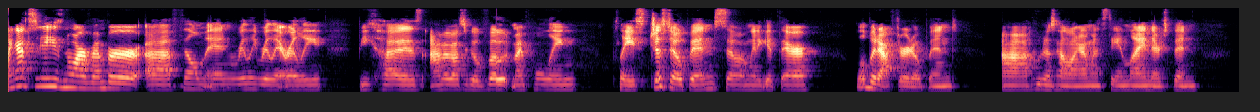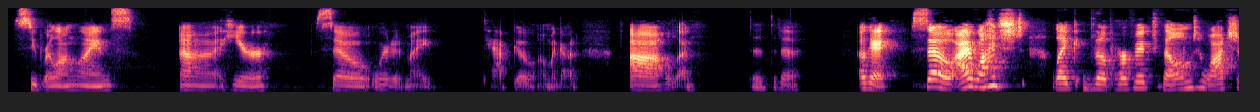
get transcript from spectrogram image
I got today's Noirvember uh, film in really, really early because I'm about to go vote. My polling place just opened, so I'm going to get there a little bit after it opened. Uh, who knows how long I'm going to stay in line? There's been super long lines uh, here. So where did my tab go? Oh my god. Uh, hold on. Da, da, da. Okay, so I watched like the perfect film to watch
